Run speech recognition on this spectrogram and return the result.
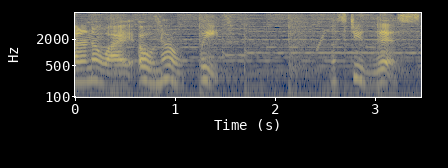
I don't know why. Oh no, wait. Let's do this.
